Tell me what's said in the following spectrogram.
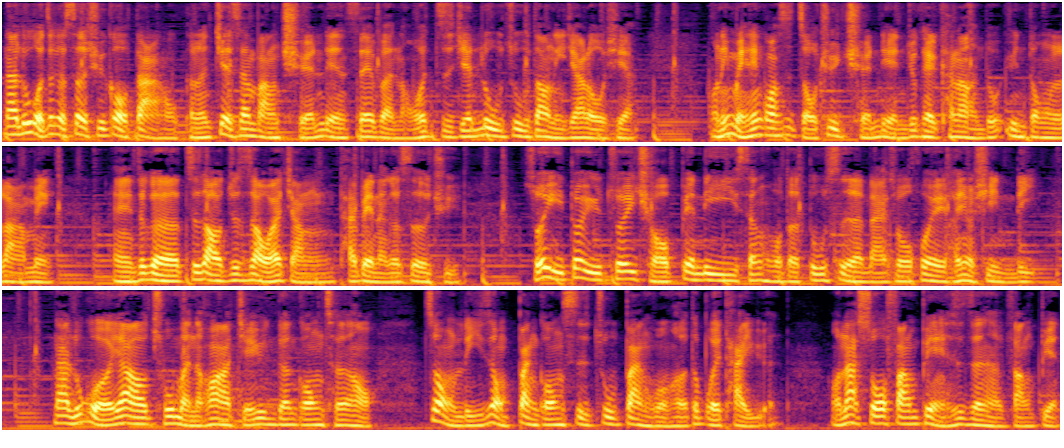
那如果这个社区够大哦，可能健身房全联 seven 哦会直接入驻到你家楼下哦。你每天光是走去全联，就可以看到很多运动的辣妹。哎，这个知道就知道我要讲台北哪个社区。所以对于追求便利生活的都市人来说，会很有吸引力。那如果要出门的话，捷运跟公车哦，这种离这种办公室住办混合都不会太远哦。那说方便也是真的很方便。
